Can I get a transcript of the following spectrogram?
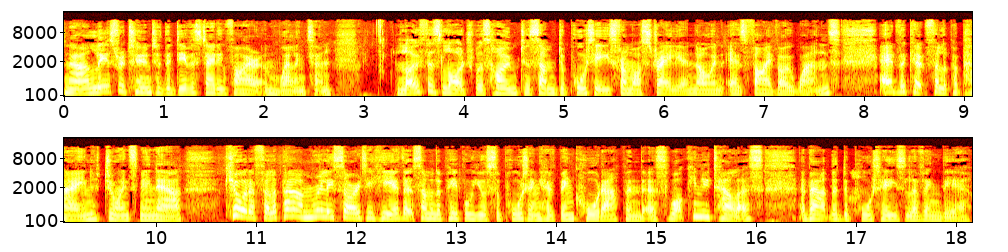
Now, let's return to the devastating fire in Wellington. Loafers Lodge was home to some deportees from Australia known as 501s. Advocate Filipa Payne joins me now. Kia ora, Filipa. I'm really sorry to hear that some of the people you're supporting have been caught up in this. What can you tell us about the deportees living there?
